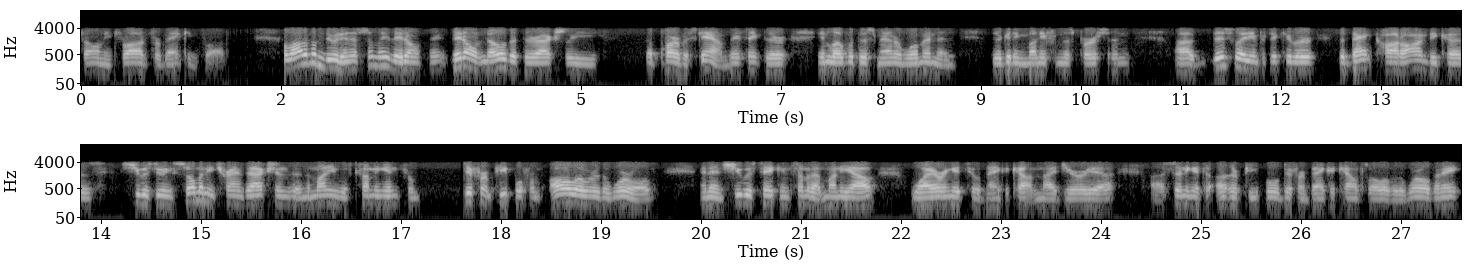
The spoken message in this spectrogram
felony fraud for banking fraud a lot of them do it innocently. They don't think they don't know that they're actually a part of a scam. They think they're in love with this man or woman and they're getting money from this person. Uh, this lady in particular, the bank caught on because she was doing so many transactions and the money was coming in from different people from all over the world. And then she was taking some of that money out, wiring it to a bank account in Nigeria, uh, sending it to other people, different bank accounts all over the world. And they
